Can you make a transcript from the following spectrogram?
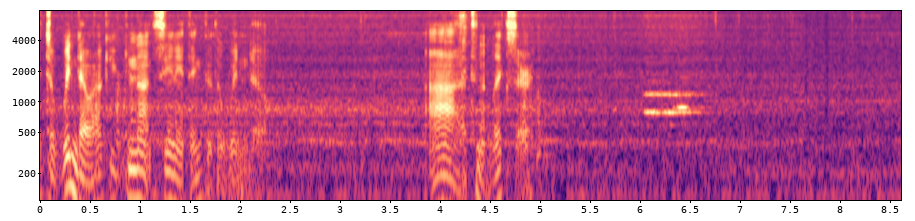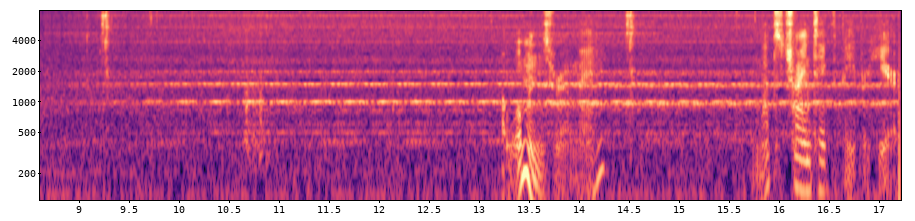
It's a window. How you not see anything through the window? Ah, that's an elixir. A woman's room, eh? Let's try and take the paper here.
